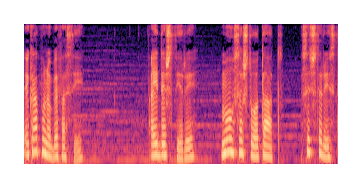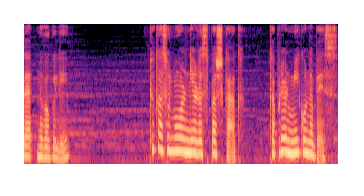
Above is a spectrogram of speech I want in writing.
e kapën në befasi. Ai desh thirri, mos ashtu o tatë, siç thërriste në vogëli. Ky ka sulmuar njerëz pa shkak, ka prerë mikun në besë.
